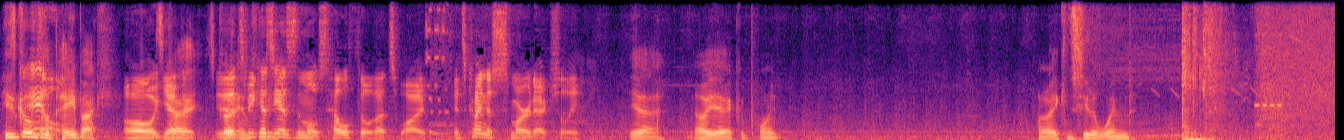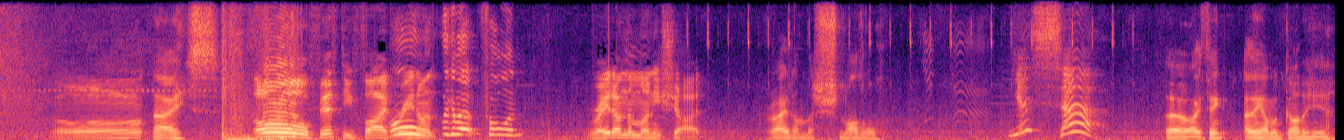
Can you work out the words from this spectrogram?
He's going for the payback. Oh yeah, but that's because he has the most health though. That's why. It's kind of smart actually. Yeah. Oh, yeah, good point. Oh, you can see the wind. Nice. oh, 55, right oh, on, look at that falling. right on the money shot. Right on the schnozzle. Yes, sir. Oh, I think I think I'm a gunner here.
